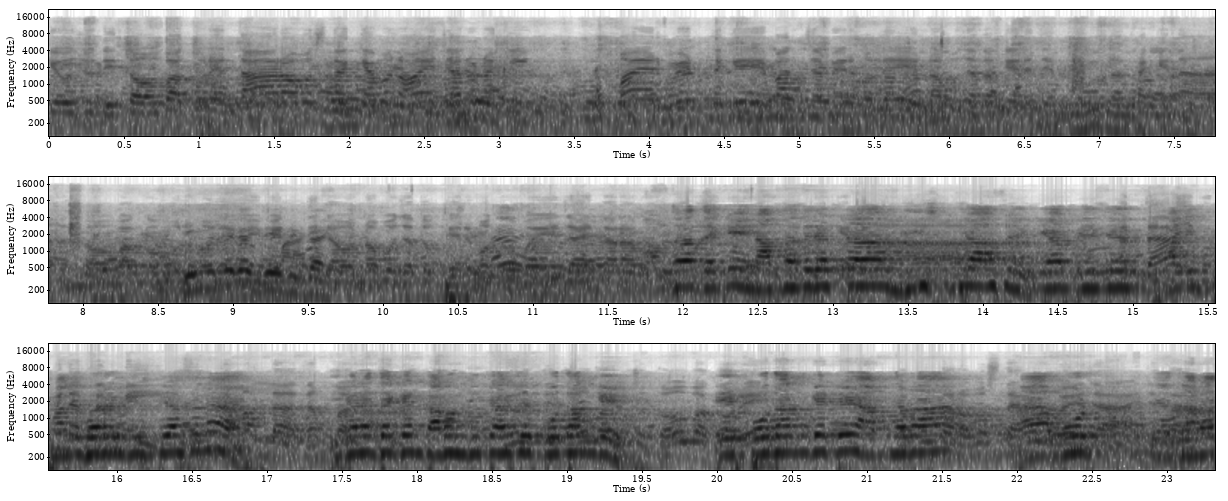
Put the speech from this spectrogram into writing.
কেউ যদি তওবা করে তার অবস্থা কেমন হয় জানো নাকি? মায়ের পেট থেকে বাচ্চা বের হলে নবজাতকের যে গুণা থাকে না তওবা কবুল হলে ব্যক্তিটাও নবজাতকের মতো হয়ে যায় তারা। আপনারা দেখেন আপনাদের একটা লিস্ট দেওয়া আছে গ্যাপ এই যে খালি খালি ঘরের লিস্ট আছে না? এখানে দেখেন কারণ দিকে আছে প্রধান গেট এই প্রধান গেটে আপনারা মোট যারা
